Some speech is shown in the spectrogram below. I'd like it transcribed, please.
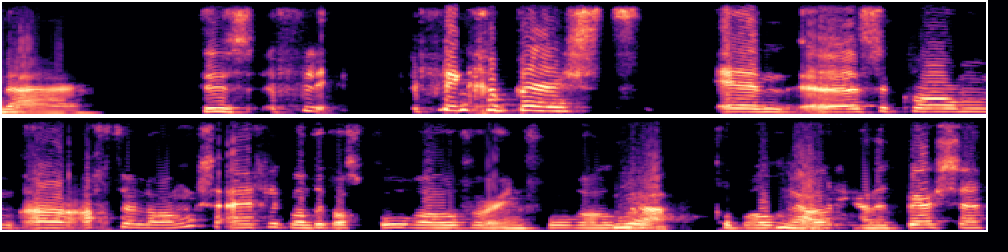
daar. Dus fli- flink geperst. En eh, ze kwam eh, achterlangs eigenlijk, want ik was voorover en voorover Ja. gebogen Ja. houding aan het persen.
